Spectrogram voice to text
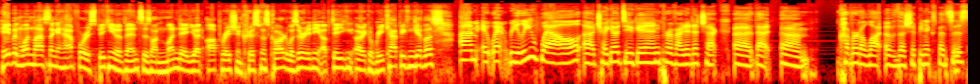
Haven, one last thing I have for you. Speaking of events, is on Monday you had Operation Christmas Card. Was there any update can, or like a recap you can give us? Um, it went really well. Uh, Trago Dugan provided a check uh, that. Um, covered a lot of the shipping expenses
